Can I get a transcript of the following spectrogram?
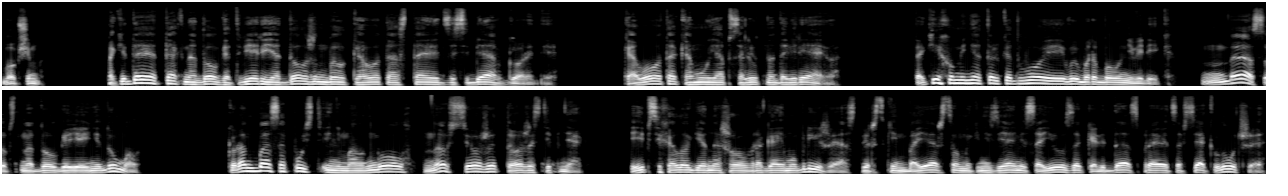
В общем, покидая так надолго Тверь, я должен был кого-то оставить за себя в городе. Кого-то, кому я абсолютно доверяю. Таких у меня только двое, и выбор был невелик. Да, собственно, долго я и не думал. Куранбаса пусть и не монгол, но все же тоже степняк и психология нашего врага ему ближе, а с Тверским боярством и князьями Союза Каледа справится всяк лучше,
